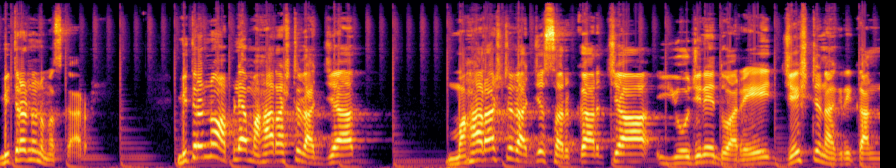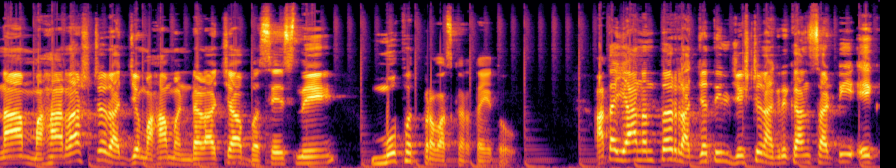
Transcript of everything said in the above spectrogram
मित्रांनो नमस्कार. मित्रांनो आपल्या महाराष्ट्र राज्यात महाराष्ट्र राज्य सरकारच्या योजनेद्वारे ज्येष्ठ नागरिकांना महाराष्ट्र राज्य महामंडळाच्या बसेसने मोफत प्रवास करता येतो. आता यानंतर राज्यातील ज्येष्ठ नागरिकांसाठी एक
